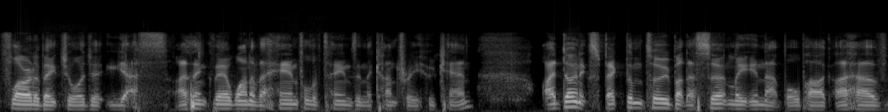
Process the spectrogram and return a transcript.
Florida beat Georgia? Yes, I think they're one of a handful of teams in the country who can. I don't expect them to, but they're certainly in that ballpark. I have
